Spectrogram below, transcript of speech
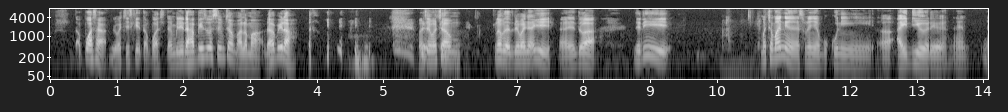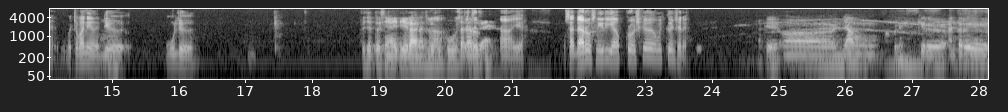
tak puas lah. Bila baca sikit tak puas. Dan bila dah habis tu rasa macam alamak dah habis dah. Macam-macam kenapa tak tulis banyak lagi. Ha, yang tu lah. Jadi macam mana sebenarnya buku ni uh, idea dia kan? Macam mana dia mula Tercetusnya idea lah nak tulis Ha, buku Ustaz Darus eh. Ah ya. Ustaz Darus sendiri yang approach ke mereka macam mana? Okay, uh, yang apa ni kira antara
